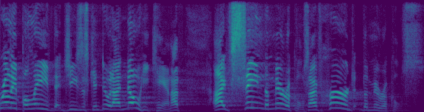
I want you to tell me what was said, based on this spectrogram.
really believe that Jesus can do it. I know He can. I've, I've seen the miracles, I've heard the miracles.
